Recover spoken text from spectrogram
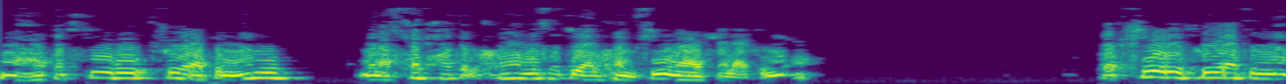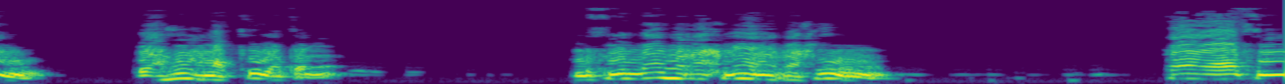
مع تفسير سورة النمل من الصفحة الخامسة والخمسين وثلاثمائة. تفسير سورة النمل وهي مكية. بسم الله الرحمن الرحيم. قاسم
